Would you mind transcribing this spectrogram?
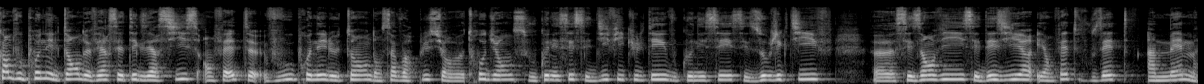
Quand vous prenez le temps de faire cet exercice, en fait, vous prenez le temps d'en savoir plus sur votre audience, vous connaissez ses difficultés, vous connaissez ses objectifs, euh, ses envies, ses désirs, et en fait, vous êtes à même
